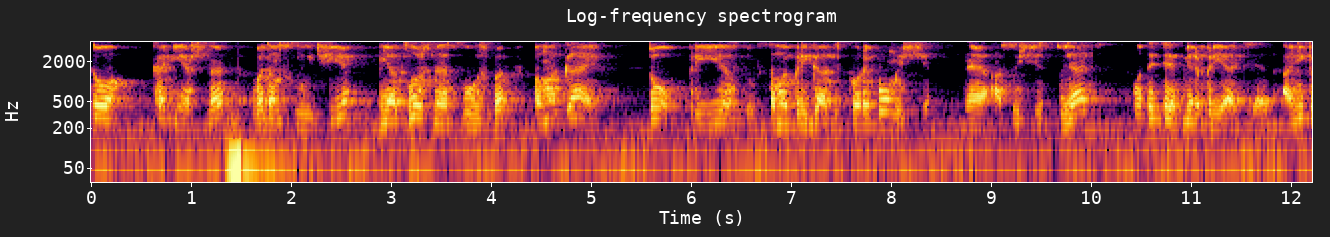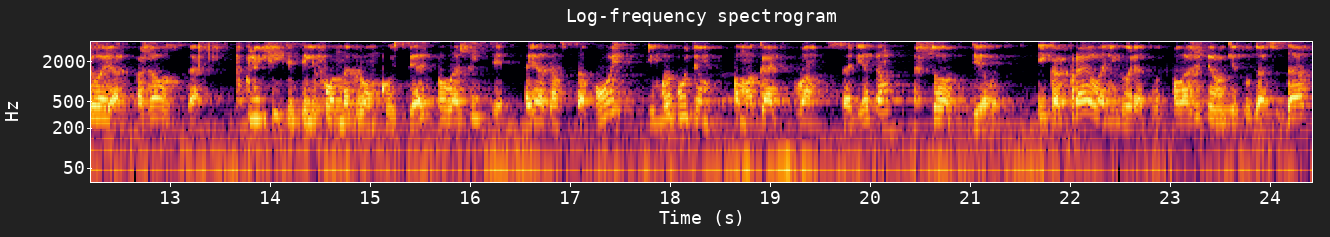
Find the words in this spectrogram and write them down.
то, конечно, в этом случае неотложная служба помогает до приезда самой бригады скорой помощи э, осуществлять вот эти мероприятия. Они говорят, пожалуйста, включите телефон на громкую связь, положите рядом с собой, и мы будем помогать вам советом, что делать. И, как правило, они говорят, вот положите руки туда-сюда,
